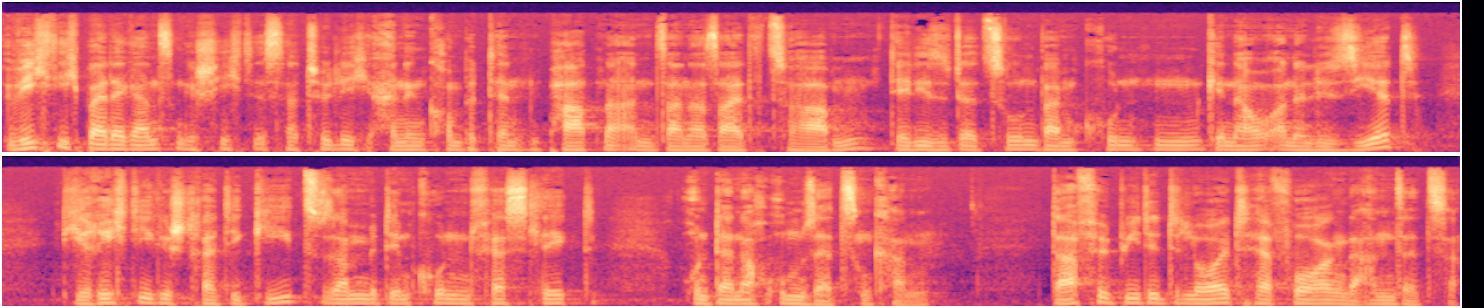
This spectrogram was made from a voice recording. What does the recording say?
Wichtig bei der ganzen Geschichte ist natürlich, einen kompetenten Partner an seiner Seite zu haben, der die Situation beim Kunden genau analysiert, die richtige Strategie zusammen mit dem Kunden festlegt und dann auch umsetzen kann. Dafür bietet Deloitte hervorragende Ansätze.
